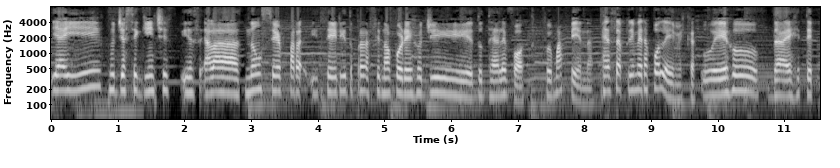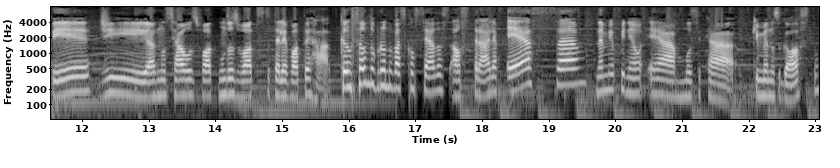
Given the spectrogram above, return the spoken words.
e aí no dia seguinte ela não ser para e ter ido para a final por erro de do televoto. Foi uma pena. Essa é a primeira polêmica. O erro da RTP de anunciar os votos, um dos votos do televoto errado. Canção do Bruno Vasconcelos, Austrália. Essa, na minha opinião, é a música que menos gosto.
